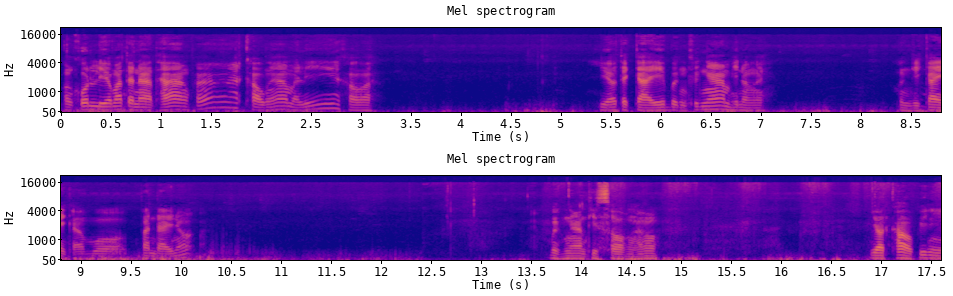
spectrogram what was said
บาง คนเลี้ยวมาแต่นาทางพาดเข่างามมาลีเขาอะเลี้ยวแต่ไกลเบิ่งคืองามพี่น้องเลยเบิ่งใกล้ๆกับบ่ปันไดเนาะเบิ่งงานที่สองเขายอดเข่าพี่นี่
